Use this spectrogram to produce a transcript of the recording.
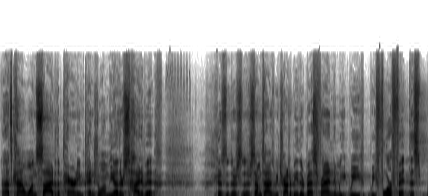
Now, that's kind of one side of the parenting pendulum. The other side of it, because there's, there's sometimes we try to be their best friend and we, we, we forfeit this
